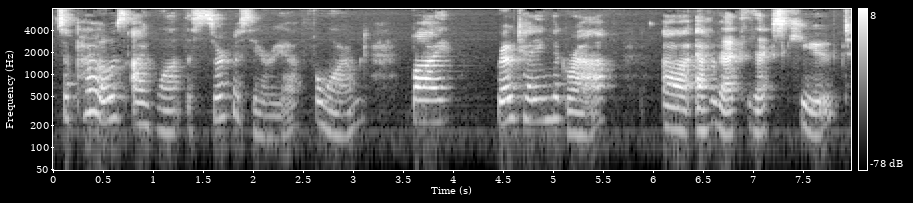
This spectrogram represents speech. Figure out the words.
Suppose I want the surface area formed by rotating the graph uh, f of x is x cubed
